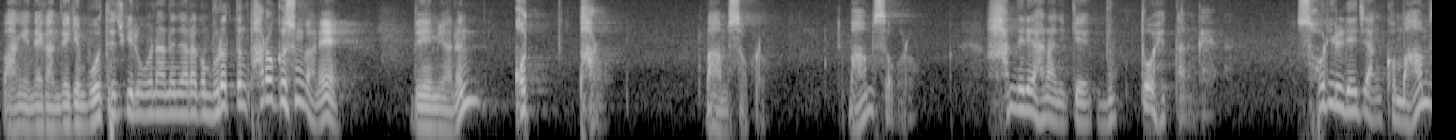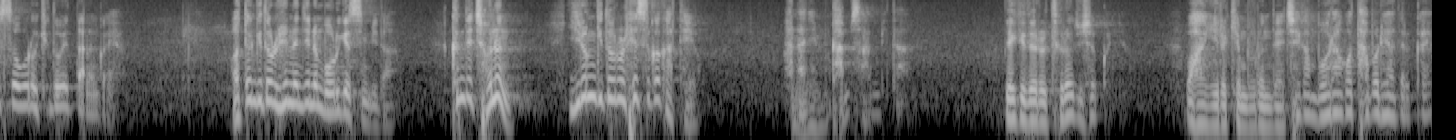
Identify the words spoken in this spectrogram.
왕이 내가 내게 무엇 해주기를 원하느냐라고 물었던 바로 그 순간에 느헤미야는 곧 바로 마음속으로 마음속으로 하늘의 하나님께 묵도했다는 거예요. 소리를 내지 않고 마음속으로 기도했다는 거예요. 어떤 기도를 했는지는 모르겠습니다. 근데 저는 이런 기도를 했을 것 같아요. 하나님 감사합니다. 내 기도를 들어주셨군요. 왕이 이렇게 물은데 제가 뭐라고 답을 해야 될까요?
